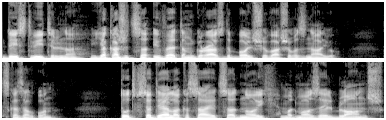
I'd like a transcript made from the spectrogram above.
«Действительно, я, кажется, и в этом гораздо больше вашего знаю», — сказал он. «Тут все дело касается одной мадемуазель Бланш,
